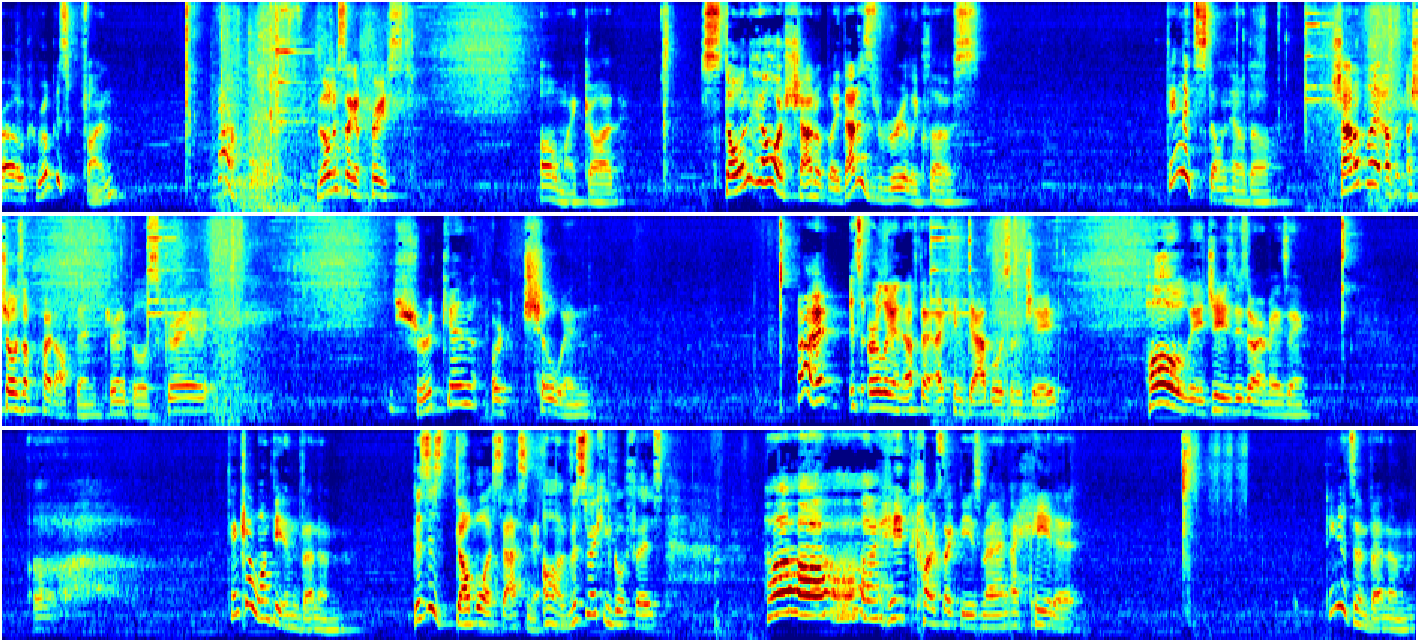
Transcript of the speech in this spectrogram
Rogue. Rogue is fun. Yeah. Rogue is like a priest. Oh my god. Stonehill or Shadowblade? That is really close. I think it's Stonehill though. Shadowblade uh, shows up quite often. Drained is great. Shuriken or Chillwind? Alright, it's early enough that I can dabble with some Jade. Holy jeez, these are amazing. Uh, I think I want the Envenom. This is double assassinate. Oh, way can go first. Oh, I hate cards like these, man. I hate it. I think it's Envenom.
